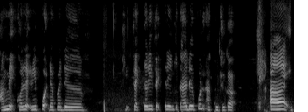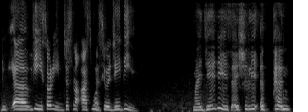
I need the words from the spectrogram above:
ambil collect report daripada factory-factory yang kita ada pun aku juga. Uh, uh, V, sorry, just nak ask, what's your JD? My JD is actually attend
